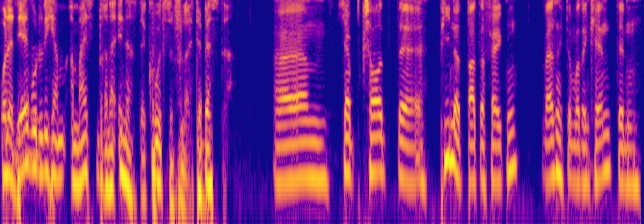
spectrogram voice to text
Oder der, wo du dich am, am meisten dran erinnerst, der coolste vielleicht, der beste. Ähm, ich habe geschaut, der Peanut Butter Falcon. Weiß nicht, ob man den kennt. Den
